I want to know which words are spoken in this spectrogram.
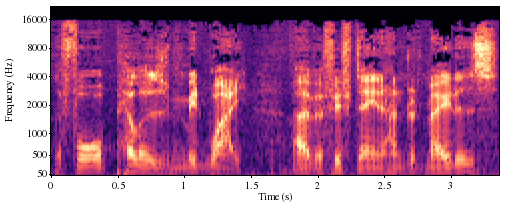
The Four Pillars Midway over 1500 metres.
